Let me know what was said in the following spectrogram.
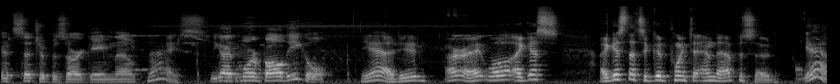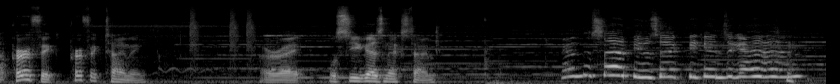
it's such a bizarre game though. nice. You got more bald eagle. Yeah, dude. All right. Well, I guess I guess that's a good point to end the episode. Yeah. Perfect. Perfect timing. All right. We'll see you guys next time. And the sad music begins again.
